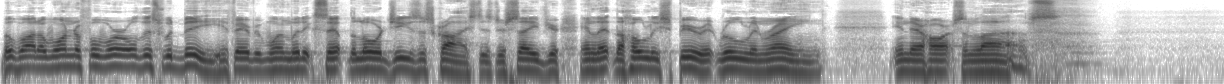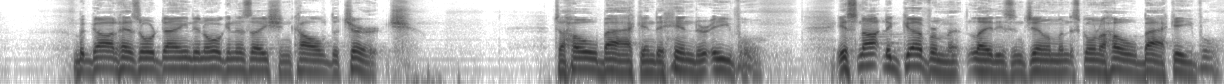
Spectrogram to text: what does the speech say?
But what a wonderful world this would be if everyone would accept the Lord Jesus Christ as their Savior and let the Holy Spirit rule and reign in their hearts and lives. But God has ordained an organization called the church to hold back and to hinder evil. It's not the government, ladies and gentlemen, that's going to hold back evil.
